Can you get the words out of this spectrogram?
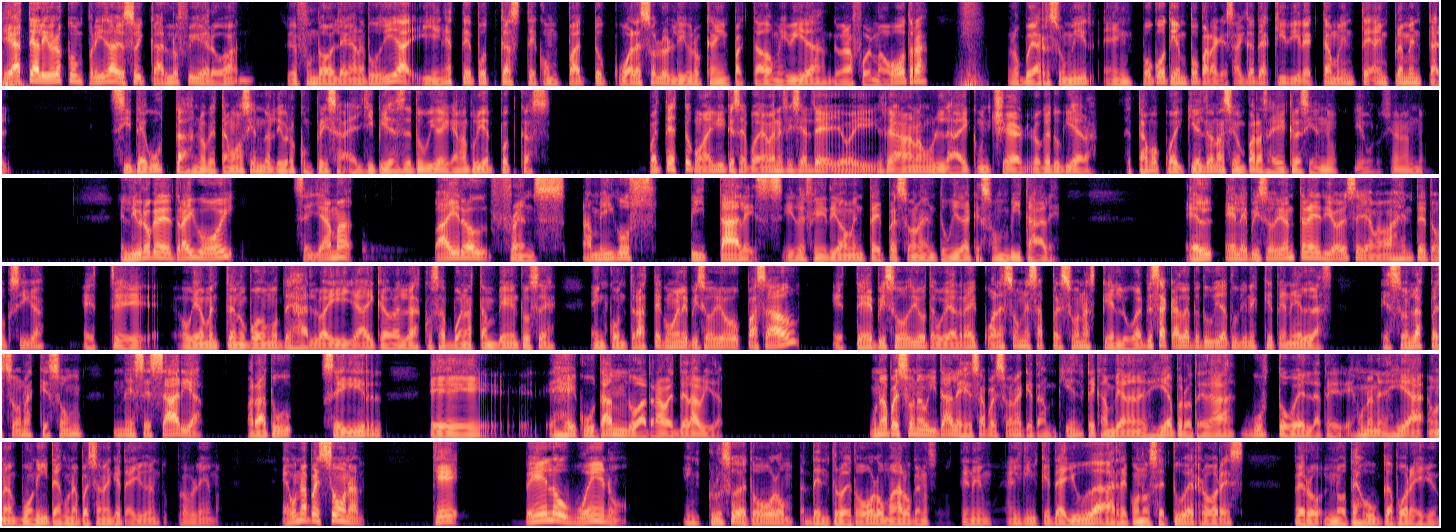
Llegaste a Libros con Prisa, yo soy Carlos Figueroa, soy el fundador de Gana Tu Día y en este podcast te comparto cuáles son los libros que han impactado mi vida de una forma u otra. Los voy a resumir en poco tiempo para que salgas de aquí directamente a implementar. Si te gusta lo que estamos haciendo en Libros con Prisa, el GPS de tu vida y Gana Tu Día el podcast, comparte esto con alguien que se puede beneficiar de ello y regálanos un like, un share, lo que tú quieras. Estamos cualquier donación para seguir creciendo y evolucionando. El libro que te traigo hoy se llama Vital Friends, amigos vitales. Y definitivamente hay personas en tu vida que son vitales. El, episodio anterior se llamaba Gente Tóxica. Este, obviamente no podemos dejarlo ahí ya, hay que hablar de las cosas buenas también. Entonces, en contraste con el episodio pasado, este episodio te voy a traer cuáles son esas personas que en lugar de sacarlas de tu vida, tú tienes que tenerlas, que son las personas que son necesarias para tú seguir eh, ejecutando a través de la vida. Una persona vital es esa persona que también te cambia la energía, pero te da gusto verla. es una energía una bonita, es una persona que te ayuda en tus problemas. Es una persona que ve lo bueno incluso de todo lo, dentro de todo lo malo que nosotros tenemos. Alguien que te ayuda a reconocer tus errores, pero no te juzga por ello.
